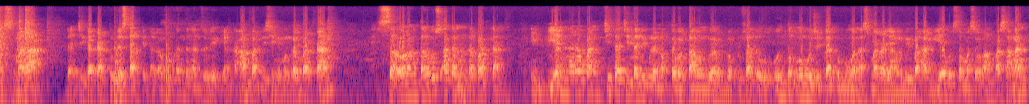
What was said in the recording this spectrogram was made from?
asmara. Dan jika kartu destar kita gabungkan dengan zodiak yang keempat di sini menggambarkan seorang Taurus akan mendapatkan impian harapan cita-cita di bulan Oktober tahun 2021 untuk mewujudkan hubungan asmara yang lebih bahagia bersama seorang pasangan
